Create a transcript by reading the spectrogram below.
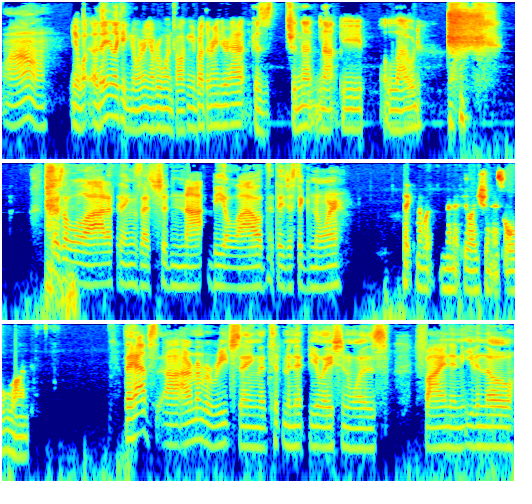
Wow. Yeah, what, are they like ignoring everyone talking about the reindeer hat? Because shouldn't that not be allowed? There's a lot of things that should not be allowed that they just ignore. Tick manipulation is all right. They have. Uh, I remember Reach saying that tick manipulation was fine, and even though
